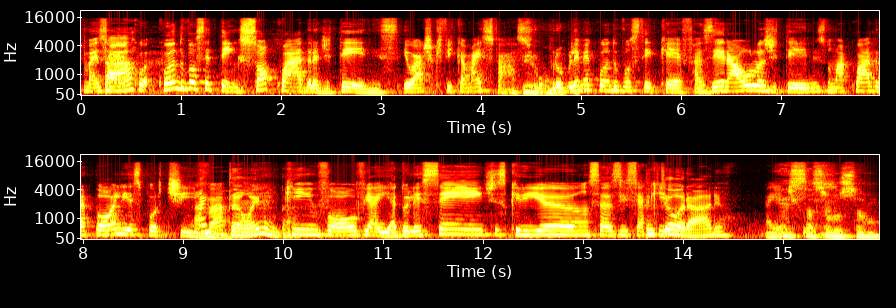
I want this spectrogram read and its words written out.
Mas tá? olha, qu- quando você tem só quadra de tênis, eu acho que fica mais fácil. Pergunta. O problema é quando você quer fazer aulas de tênis numa quadra poliesportiva. Ah, então, aí não dá. Que envolve aí adolescentes, crianças, isso e Tem que ter aquilo. horário. Aí é Essa difícil. solução,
